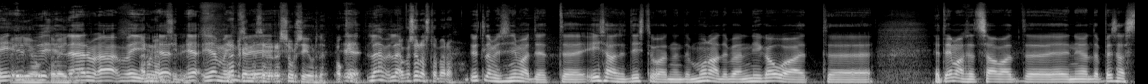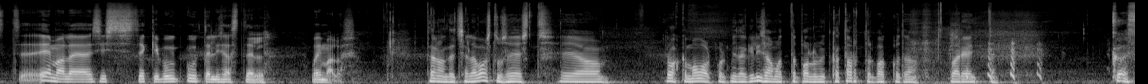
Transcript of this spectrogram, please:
ei, ärme, ei, jääme ikka. Selle ressursi juurde, okei okay., aga sõnastame ära. ütleme siis niimoodi, et äh, isased istuvad nende munade peal nii kaua, et äh, et emased saavad äh, nii-öelda pesast eemale ja siis tekib uutel isastel võimalus. tänan teid selle vastuse eest ja rohkem omalt poolt midagi lisamata, palun nüüd ka Tartul pakkuda variante kas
